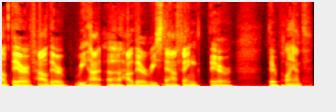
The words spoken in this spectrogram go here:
out there of how they're rehi- uh, how they're restaffing their their plant?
